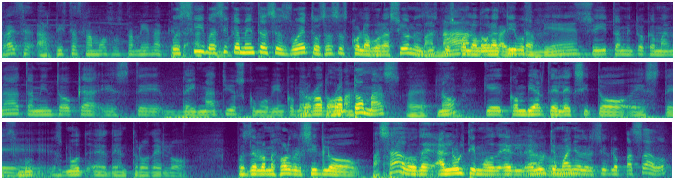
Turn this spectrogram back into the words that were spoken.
¿Traes artistas famosos también? A pues sí, básicamente haces duetos, haces colaboraciones, discos colaborativos. también. Sí, también toca Maná, también toca este Dave Matthews, como bien comentó Rob, Thomas, eh, ¿no? Que convierte el éxito este smooth, eh, dentro de lo pues de lo mejor del siglo pasado, de, al último el, último año del siglo pasado.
